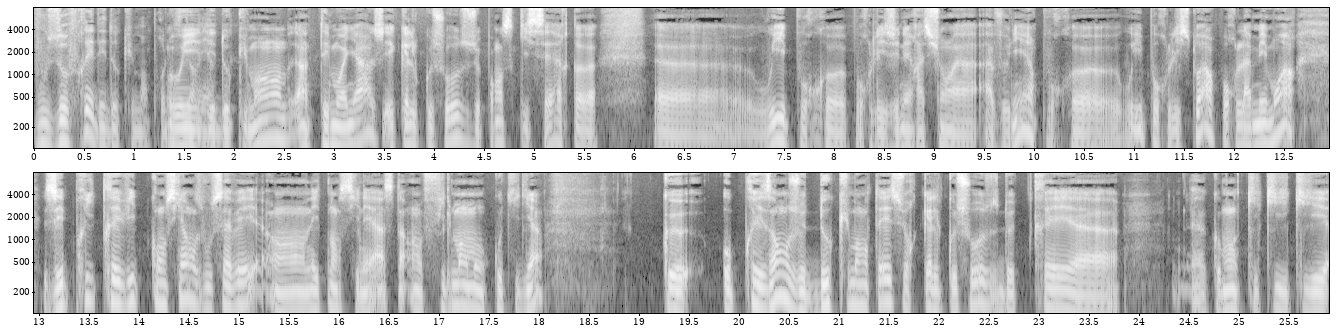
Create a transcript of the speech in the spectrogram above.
vous offrez des documents pour l'historien. Oui, des documents, un témoignage et quelque chose, je pense, qui sert, euh, euh oui, pour euh, pour les générations à, à venir, pour oui, pour l'histoire, pour la mémoire. J'ai pris très vite conscience, vous savez, en étant cinéaste, en filmant mon quotidien, que au présent, je documentais sur quelque chose de très euh, euh, comment qui, qui qui est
